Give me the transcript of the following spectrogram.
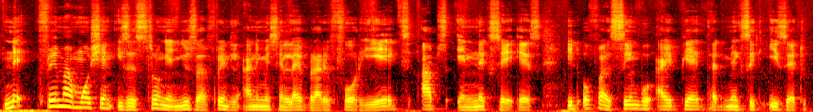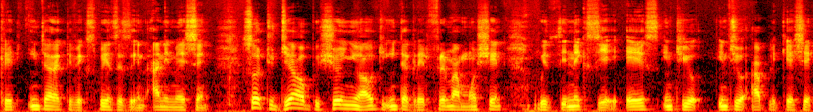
Framer Motion is a strong and user-friendly animation library for React apps and Next.js. It offers simple API that makes it easier to create interactive experiences in animation. So today I'll be showing you how to integrate Framer Motion with the Next.js into your into your application.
